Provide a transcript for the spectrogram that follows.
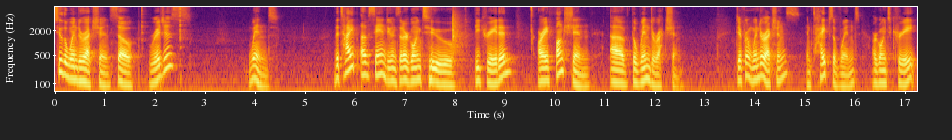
to the wind direction. So ridges, wind. The type of sand dunes that are going to be created are a function of the wind direction. Different wind directions and types of wind are going to create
